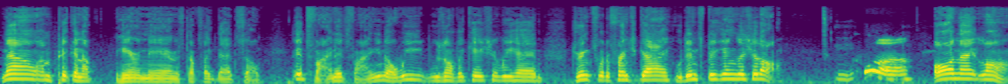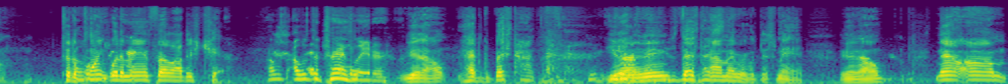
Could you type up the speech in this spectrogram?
now I'm picking up here and there and stuff like that. So. It's fine. It's fine. You know, we was on vacation. We had drinks with a French guy who didn't speak English at all, Cool. all night long, to the was point where the man fell out of his chair. I was I was the translator. You know, had the best time ever. You Yeah, know what I mean? Best best. time ever with this man. You know. Now, um,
